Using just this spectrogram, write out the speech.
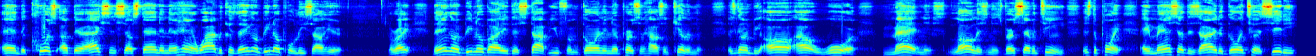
And the course of their actions shall stand in their hand. Why? Because there ain't going to be no police out here. All right? There ain't going to be nobody to stop you from going in a person's house and killing them. It's going to be all out war, madness, lawlessness. Verse 17. This is the point. A man shall desire to go into a city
